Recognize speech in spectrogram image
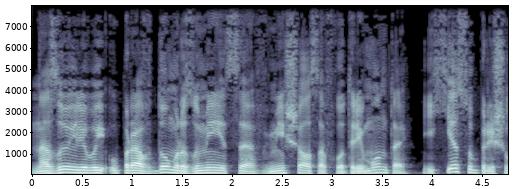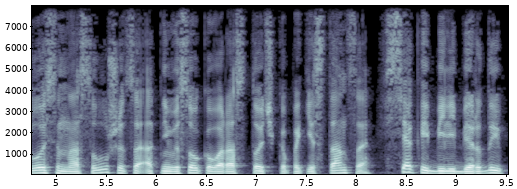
Назойливый управдом, разумеется, вмешался в ход ремонта, и Хесу пришлось наслушаться от невысокого росточка пакистанца всякой белиберды,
